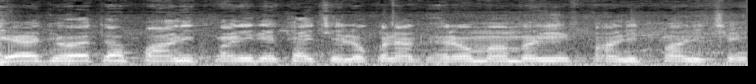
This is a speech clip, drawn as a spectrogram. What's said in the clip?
જ્યાં જોવા ત્યાં પાણી જ પાણી દેખાય છે. લોકોના ઘરોમાં બી પાણી જ પાણી છે.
